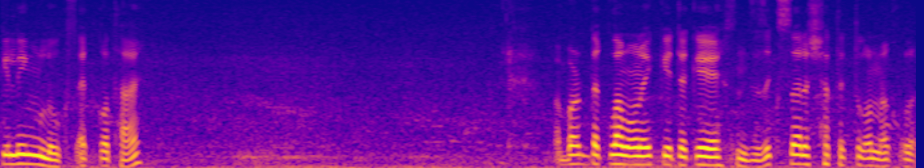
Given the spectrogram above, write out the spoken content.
কিলিং লুকস এক কথায়। আবার দেখলাম অনেকে এটাকে জিক্সারের সাথে তুলনা করে-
